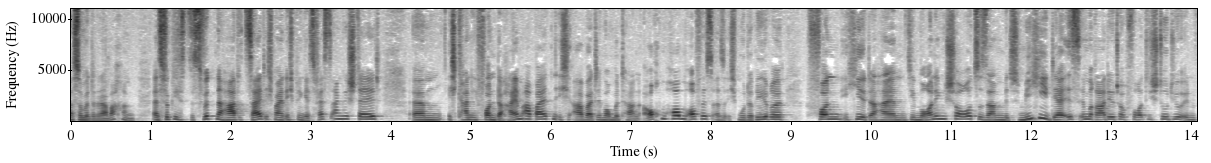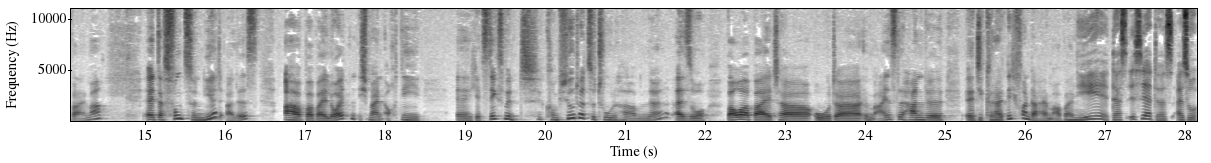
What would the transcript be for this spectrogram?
was soll man denn da machen? Also wirklich, das wird eine harte Zeit. Ich meine, ich bin jetzt festangestellt. Ähm, ich kann hier von daheim arbeiten. Ich arbeite momentan auch im Homeoffice. Also ich moderiere von hier daheim die Morning Show zusammen mit Michi. Der ist im Radio Top 40 Studio in Weimar. Äh, das funktioniert alles. Aber bei Leuten, ich meine, auch die, äh, jetzt nichts mit Computer zu tun haben, ne? also Bauarbeiter oder im Einzelhandel, äh, die können halt nicht von daheim arbeiten. Nee, das ist ja das. Also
